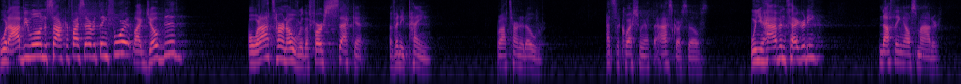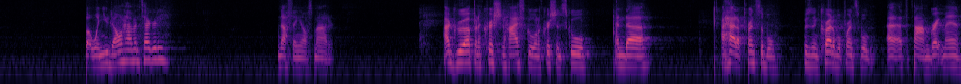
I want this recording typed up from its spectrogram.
Would I be willing to sacrifice everything for it like Job did? Or would I turn over the first second of any pain? Would I turn it over? That's the question we have to ask ourselves. When you have integrity, nothing else matters. But when you don't have integrity, nothing else matters. I grew up in a Christian high school, in a Christian school, and uh, I had a principal who was an incredible principal at, the time, great man.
